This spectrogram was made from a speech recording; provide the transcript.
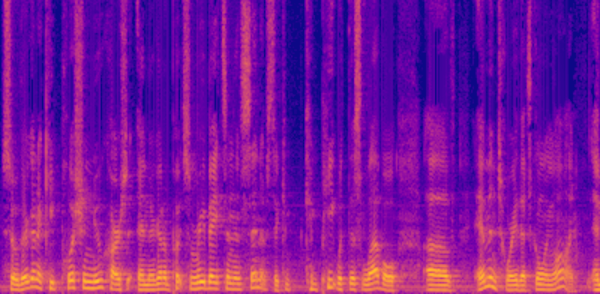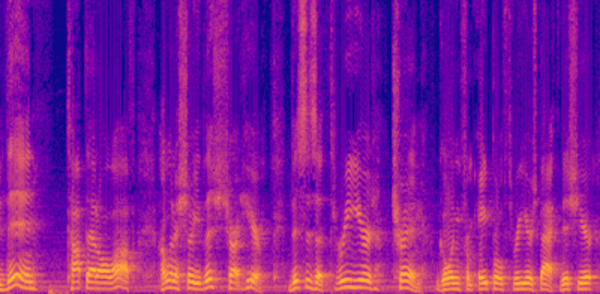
So they're going to keep pushing new cars, and they're going to put some rebates and incentives to com- compete with this level of inventory that's going on. And then top that all off, I'm going to show you this chart here. This is a three year trend going from April three years back, this year,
